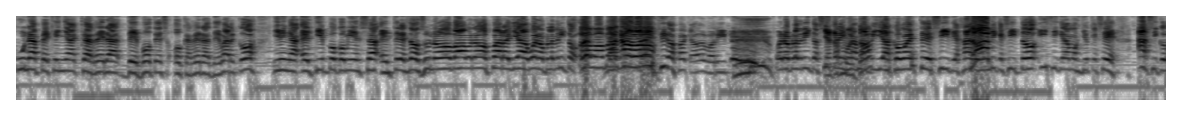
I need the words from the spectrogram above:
una pequeña carrera de botes o carrera de barcos Y venga, el tiempo comienza en 3, 2, 1 ¡Vámonos para allá! Bueno, Platinito, ¡Vamos, me acabo de morir, tío, me acabo de morir Bueno, Platinito, si ¿Ya te has queréis más mapillas como este Sí, dejad un likecito Y si quedamos, yo que sé, a 5.000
